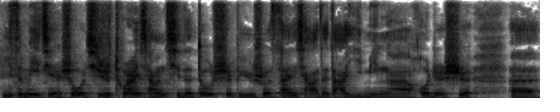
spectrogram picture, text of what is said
你这么一解释，我其实突然想起的都是，比如说三峡的大移民啊，或者是呃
